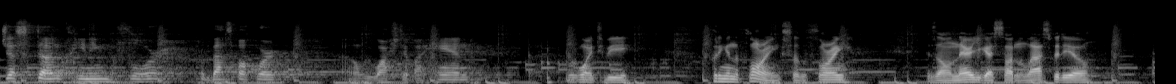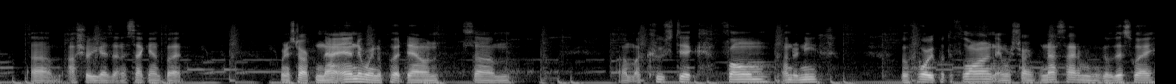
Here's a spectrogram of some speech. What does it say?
just done cleaning the floor for the basketball court. Uh, we washed it by hand. We're going to be putting in the flooring. So the flooring is all in there. You guys saw it in the last video. Um, I'll show you guys that in a second, but we're gonna start from that end and we're gonna put down some um, acoustic foam underneath before we put the floor on and we're starting from that side. I'm gonna go this way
